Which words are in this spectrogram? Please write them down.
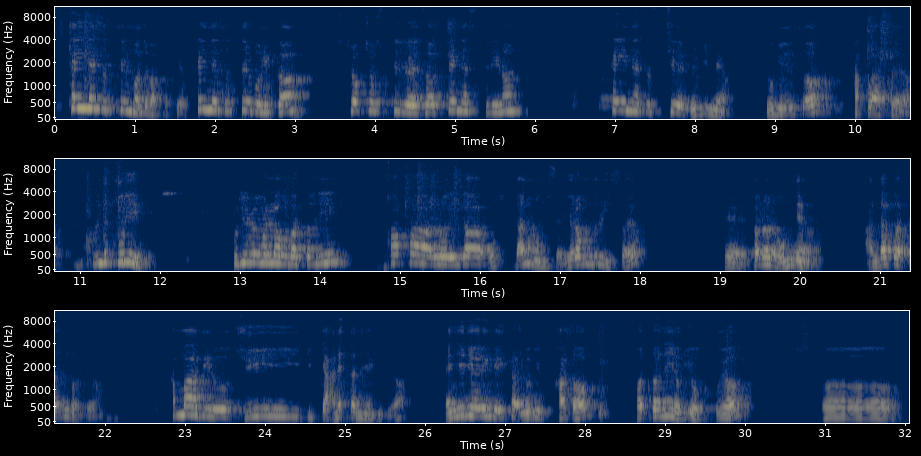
스테인레스 스틸 먼저 바꿀게요. 스테인레스 스틸 보니까 스트럭처 스틸에서 스테인레스 스틸은 스테인레스 스틸 여기 있네요. 여기에서 갖고 왔어요. 그런데 구리 구리를 하려고 봤더니 카파 알로이가 없, 나는 없어요. 여러분들은 있어요? 예, 저는 없네요. 안 갖고 왔다는 거죠. 한마디로 주의 깊게 안 했다는 얘기고요. 엔지니어링 데이터 여기 가서 봤더니 여기 없고요. 어,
